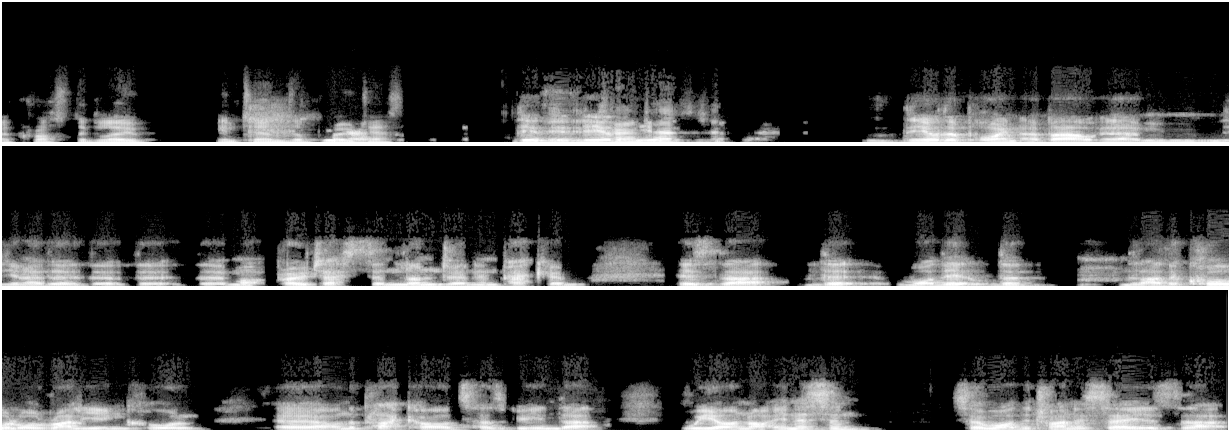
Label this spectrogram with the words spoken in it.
across the globe in terms of protest. Yeah. The, the, the, the other point about um, you know the, the, the, the, protests in London and Peckham is that the what the, the like the call or rallying call uh, on the placards has been that we are not innocent. So what they're trying to say is that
